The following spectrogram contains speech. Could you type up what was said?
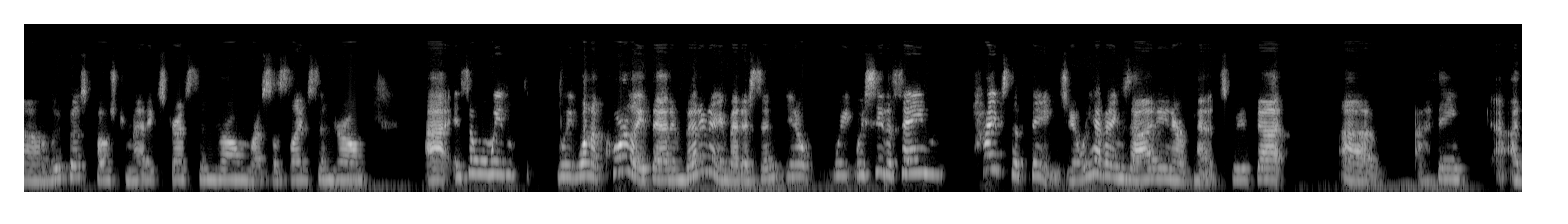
uh, lupus, post traumatic stress syndrome, restless leg syndrome uh, and so when we we want to correlate that in veterinary medicine, you know, we, we see the same types of things. You know, we have anxiety in our pets. We've got, uh, I think, I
